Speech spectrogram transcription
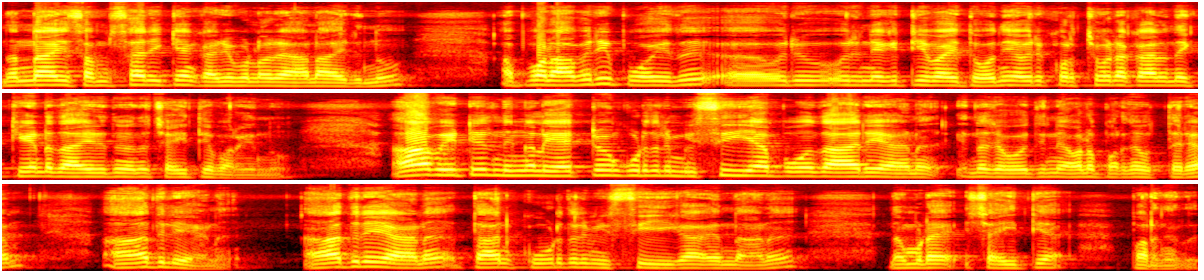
നന്നായി സംസാരിക്കാൻ കഴിവുള്ള ഒരാളായിരുന്നു. അപ്പോൾ അവർ പോയത് ഒരു ഒരു നെഗറ്റീവായി തോന്നി. അവർ കുറച്ചുകൂടെ കാലം നിൽക്കേണ്ടതായിരുന്നു എന്ന് ചൈത്യ പറയുന്നു. ആ വീട്ടിൽ നിങ്ങൾ ഏറ്റവും കൂടുതൽ മിസ് ചെയ്യാൻ പോകുന്നത് ആരെയാണ്? എന്ന ചോദ്യത്തിന് അവൾ പറഞ്ഞ ഉത്തരം ആദിലയാണ്. ആതിരയാണ് താൻ കൂടുതൽ മിസ് ചെയ്യുക എന്നാണ് നമ്മുടെ ശൈത്യ പറഞ്ഞത്.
